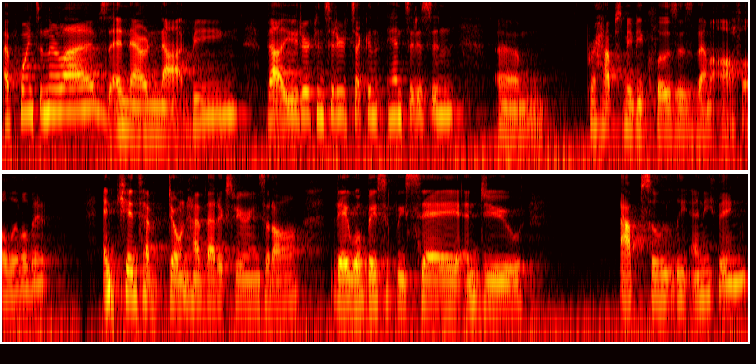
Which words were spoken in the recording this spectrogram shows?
at points in their lives and now not being valued or considered second-hand citizen um, perhaps maybe closes them off a little bit and kids have don't have that experience at all they will basically say and do absolutely anything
